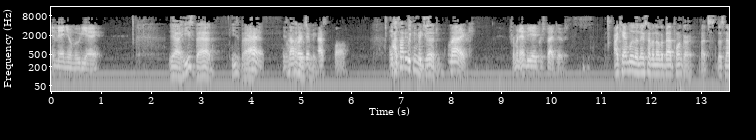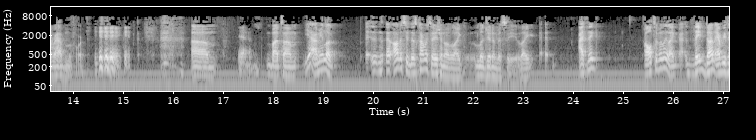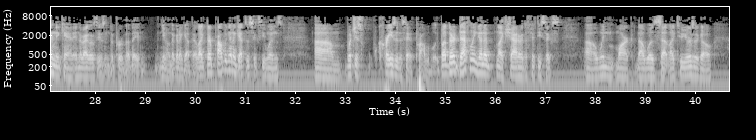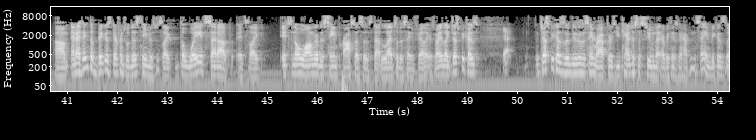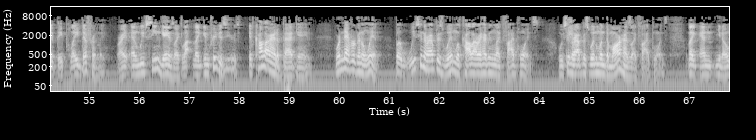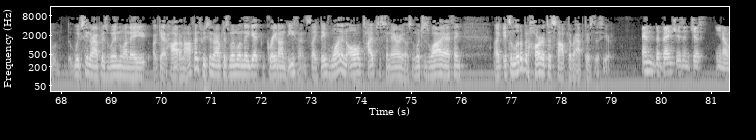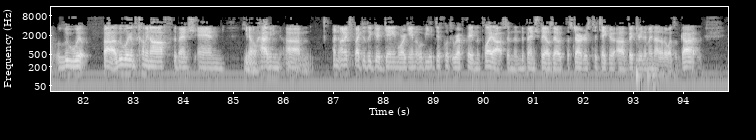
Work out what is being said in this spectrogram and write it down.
Emmanuel Mudiay. Yeah, he's bad. He's bad. Yeah. He's not he very was good at basketball. I thought he was gonna be good. Problematic from an NBA perspective. I can't believe the Knicks have another bad point guard. That's that's never happened before. Um, yeah. but um, yeah, I mean, look, honestly, this conversation of like legitimacy, like, I think ultimately, like, they've done everything they can in the regular season to prove that they, you know, they're going to get there. Like, they're probably going to get to 60 wins, um, which is crazy to say, probably, but they're definitely going to like shatter the 56 uh, win mark that was set like two years ago. Um, and I think the biggest difference with this team is just like the way it's set up. It's like it's no longer the same processes that led to the same failures, right? Like just because Yeah. just because these are the same Raptors, you can't just assume that everything's gonna happen the same because like they play differently, right? And we've seen games like like in previous years. If Kyle Lowry had a bad game, we're never gonna win. But we've seen the Raptors win with Kyle Lowry having like five points. We've seen the Raptors win when DeMar has like five points. Like, and you know, we've seen the Raptors win when they get hot on offense. We've seen the Raptors win when they get great on defense. Like, they've won in all types of scenarios, and which is why I think, like, it's a little bit harder to stop the Raptors this year. And the bench isn't just, you know, Lou, uh, Lou Williams coming off the bench and, you know, having, um, an unexpectedly good game or a game that would be difficult to replicate in the playoffs and then the bench bails out the starters to take a, a victory they might not otherwise have gotten.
